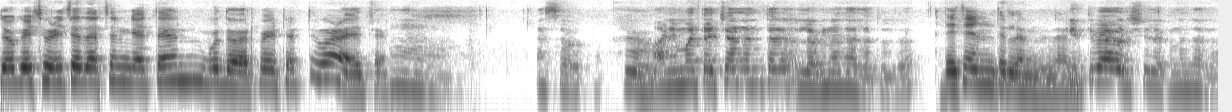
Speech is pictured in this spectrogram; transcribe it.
जोगेश्वरीचं दर्शन घ्यायचं बुधवार पेठेत ते वळायचं. हम्म. असं होतं. हां आणि मग त्याच्यानंतर लग्न झालं तुझं? त्याच्यानंतर लग्न झालं. कितव्या वर्षी लग्न झालं?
